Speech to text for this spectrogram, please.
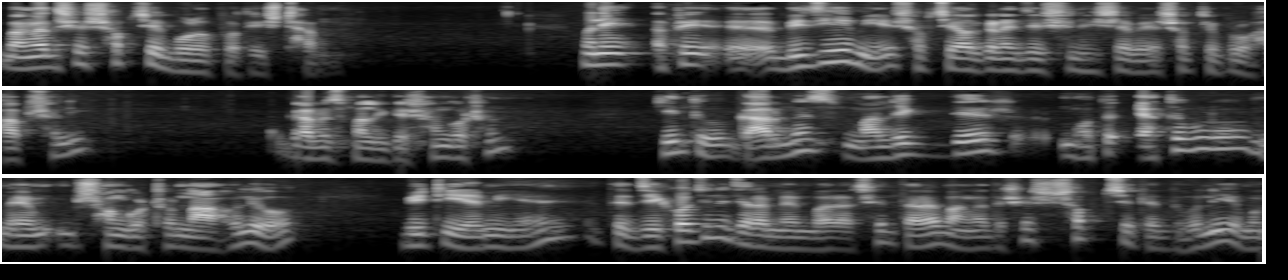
বাংলাদেশের সবচেয়ে বড় প্রতিষ্ঠান। মানে আপনি বিজিএমই সবচেয়ে অর্গানাইজেশন হিসেবে সবচেয়ে প্রভাবশালী গার্মেন্টস মালিকদের সংগঠন। কিন্তু গার্মেন্টস মালিকদের মতো এত বড় সংগঠন না হলেও বিটিএমইএ তে যে কজনই যারা মেম্বার আছেন, তারা বাংলাদেশের সবচেয়ে ধনী এবং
